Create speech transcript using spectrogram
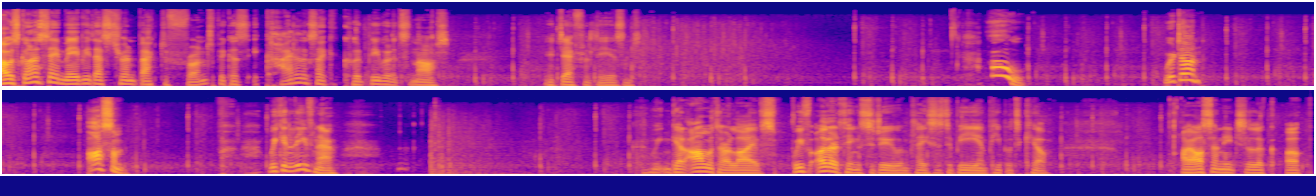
I was going to say maybe that's turned back to front because it kind of looks like it could be, but it's not. It definitely isn't. Oh! We're done. Awesome. We can leave now. We can get on with our lives. We've other things to do and places to be and people to kill. I also need to look up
